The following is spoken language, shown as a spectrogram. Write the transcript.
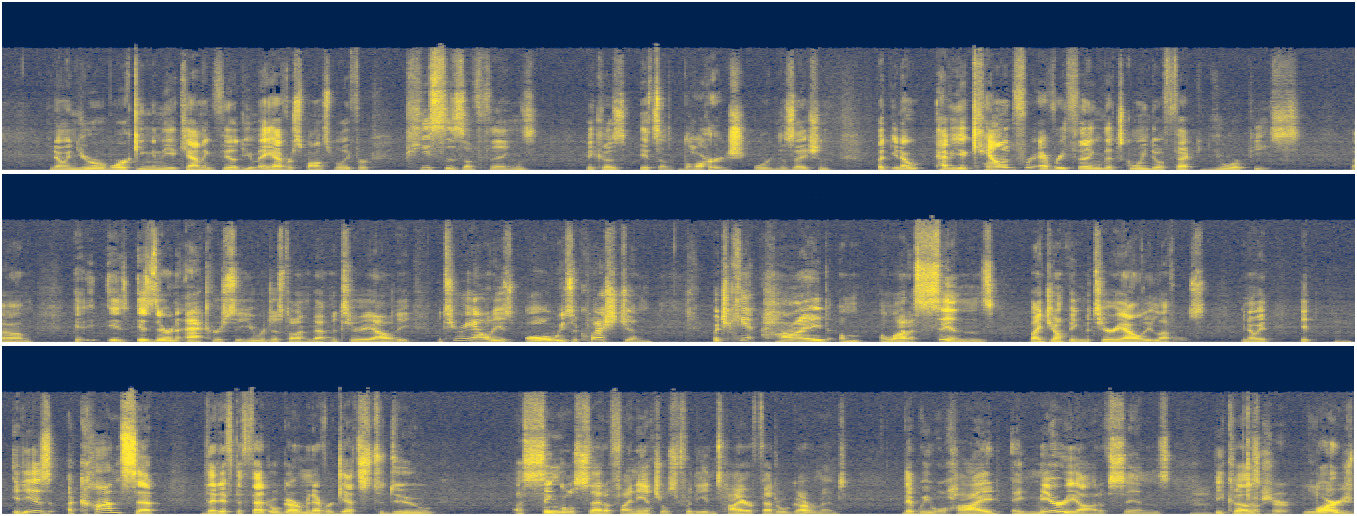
you know, and you're working in the accounting field, you may have responsibility for pieces of things because it's a large organization. But you know, have you accounted for everything that's going to affect your piece? Um, is is there an accuracy? You were just talking about materiality. Materiality is always a question, but you can't hide a, a lot of sins by jumping materiality levels. You know, it it mm-hmm. it is a concept that if the federal government ever gets to do a single set of financials for the entire federal government, that we will hide a myriad of sins mm. because Oh, sure. large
